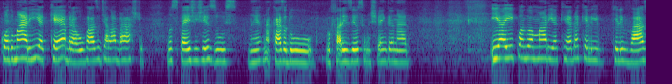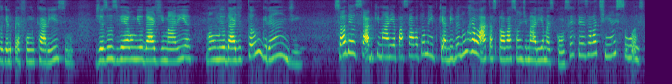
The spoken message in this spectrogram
quando Maria quebra o vaso de alabastro nos pés de Jesus, né? na casa do, do fariseu, se não estiver enganado. E aí, quando a Maria quebra aquele, aquele vaso, aquele perfume caríssimo, Jesus vê a humildade de Maria, uma humildade tão grande. Só Deus sabe que Maria passava também, porque a Bíblia não relata as provações de Maria, mas com certeza ela tinha as suas.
